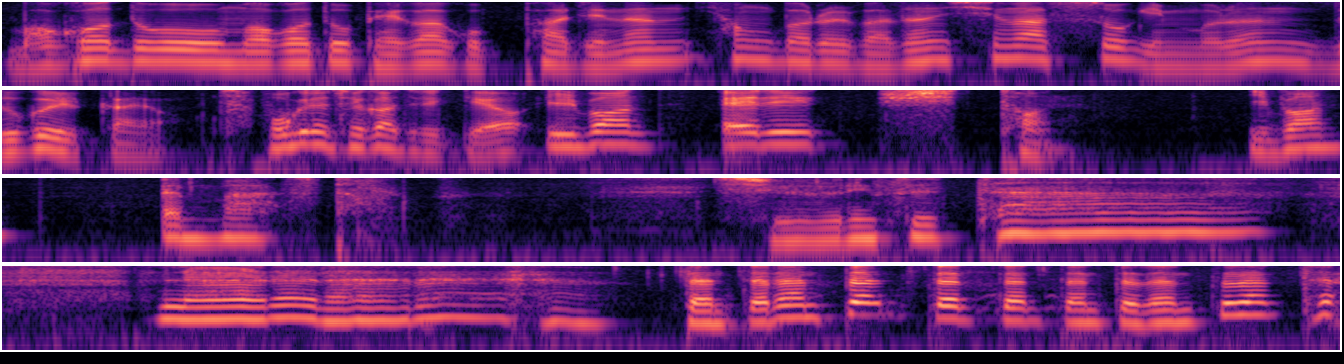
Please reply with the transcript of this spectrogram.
먹어도 먹어도 배가 고파지는 형벌을 받은 신화 속 인물은 누구일까요? 자, 보기는 제가 드릴게요. 1번 에릭 쉬톤. 2번 엠마 스톤. Shooting star. 라라라라. 딴따란딴딴딴딴딴딴딴.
